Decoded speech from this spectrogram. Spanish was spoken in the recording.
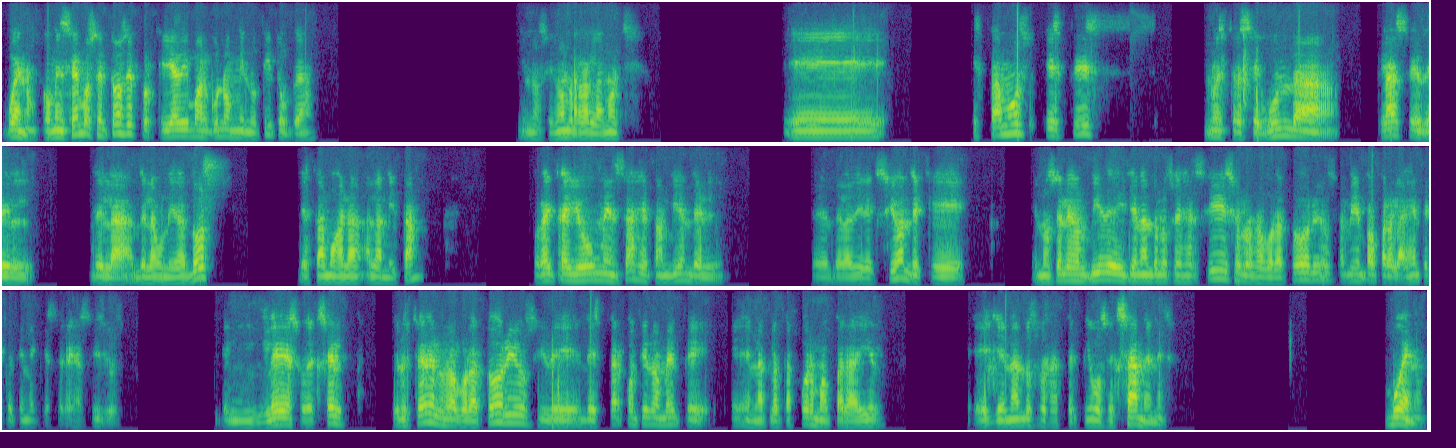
Bueno, comencemos entonces porque ya dimos algunos minutitos, ¿verdad? Y no, si la noche. Eh, estamos, este es nuestra segunda clase del, de, la, de la unidad 2. Ya estamos a la, a la mitad. Por ahí cayó un mensaje también del, de, la dirección de que no se les olvide ir llenando los ejercicios, los laboratorios. También va para la gente que tiene que hacer ejercicios en inglés o Excel. Pero ustedes los laboratorios y de, estar continuamente en la plataforma para ir eh, llenando sus respectivos exámenes. Bueno,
